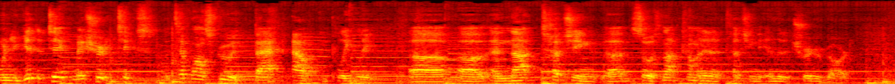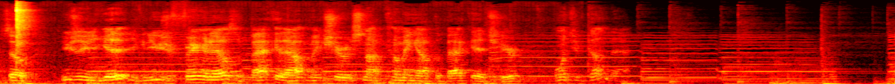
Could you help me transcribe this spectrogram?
When you get the tick, make sure the ticks, the Teflon screw is backed out completely uh, uh, and not touching, uh, so it's not coming in and touching the end of the trigger guard. So usually you get it, you can use your fingernails and back it out, make sure it's not coming out the back edge here. Once you've done that,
